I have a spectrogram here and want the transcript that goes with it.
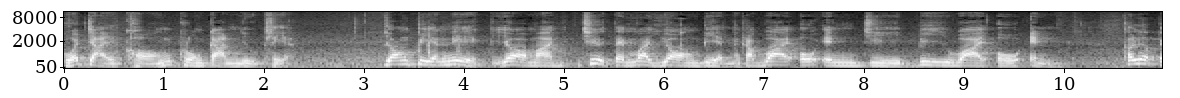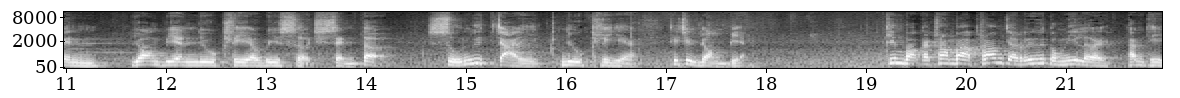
หัวใจของโครงการนิวเคลียร์ยองเปียนนี่ย่อมาชื่อเต็มว่ายองเบียนนะครับ Y O N G B Y O N เขาเรียกเป็นยองเบียนนิวเคลียร์รีเสิร์ชเซ็นเตอร์ศูนย์วิจัยนิวเคลียร์ที่ชื่อยองเบียน คิมบอกกับทรัมป์ว่าพร้อมจะรื้อตรงนี้เลยทันที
